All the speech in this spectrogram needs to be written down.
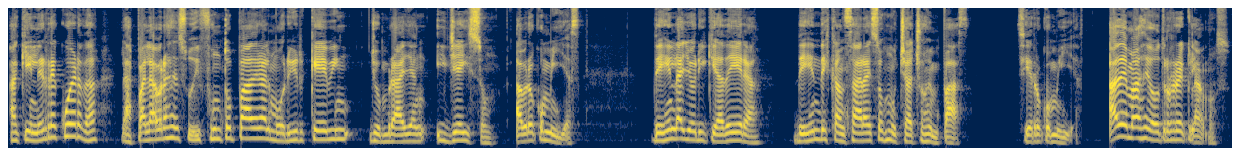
a quien le recuerda las palabras de su difunto padre al morir Kevin, John Bryan y Jason. Abro comillas. Dejen la lloriqueadera, dejen descansar a esos muchachos en paz. Cierro comillas. Además de otros reclamos.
